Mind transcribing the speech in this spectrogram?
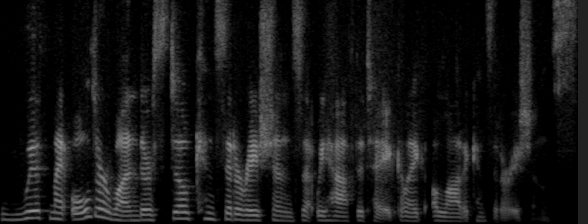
with my older one, there's still considerations that we have to take, like a lot of considerations.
